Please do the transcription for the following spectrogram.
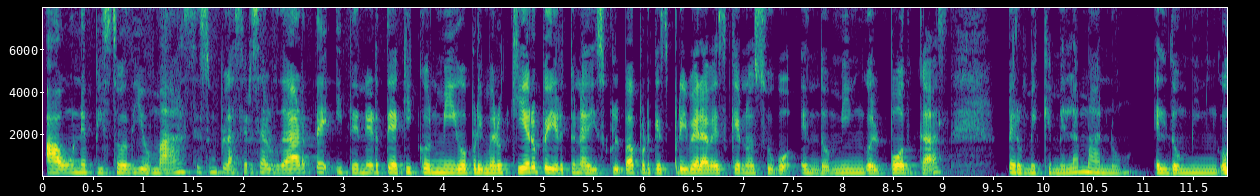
a un episodio más. Es un placer saludarte y tenerte aquí conmigo. Primero quiero pedirte una disculpa porque es primera vez que no subo en domingo el podcast, pero me quemé la mano el domingo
